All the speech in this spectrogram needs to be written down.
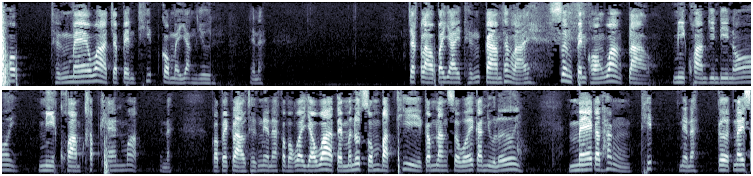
พบถึงแม้ว่าจะเป็นทิพย์ก็ไม่ยั่งยืนเนี่ยนะจะกล่าวไปยายถึงกามทั้งหลาย ซึ่งเป็นของว่างเปล่า มีความยินดีน้อย มีความคับแค้นมากนะก็ไปกล่าวถึงเนี่ยนะก็บอกว่าอย่าว่าแต่มนุษย์สมบัติที่กำลังเสวยกันอยู่เลย แม้กระทั่งทิพย์เนี่ยนะ เกิดในส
